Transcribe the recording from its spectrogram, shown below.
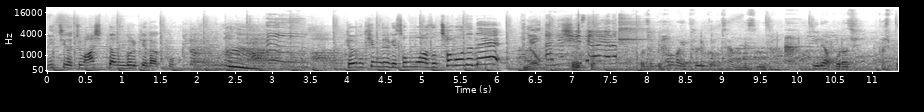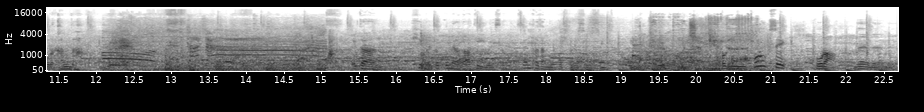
리치가 좀 아쉽다는 걸 깨닫고. 결국 힘들게 손 모아서 쳐보는데! 실패. 어차피 한 방에 풀릴 거라고 생각 안 했습니다. 이래야 보라지. 다시 보라 간다. 일단 힘을 조금이라도 아끼기 위해서 센터 장비부터 쓸수 있습니다. 거기 초록색 보라. 네네네.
